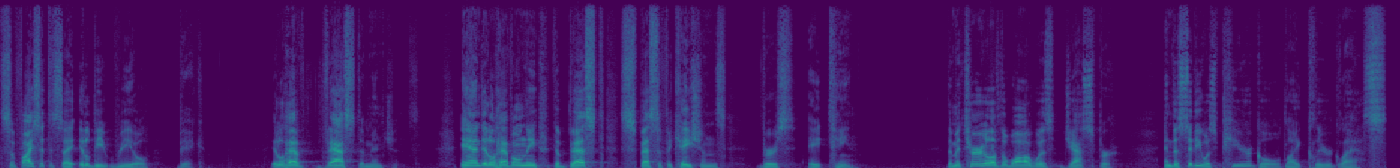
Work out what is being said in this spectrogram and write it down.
suffice it to say, it'll be real big. It'll have vast dimensions. And it'll have only the best specifications. Verse 18. The material of the wall was jasper, and the city was pure gold like clear glass.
